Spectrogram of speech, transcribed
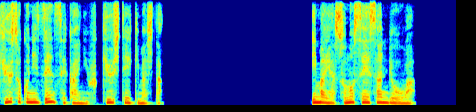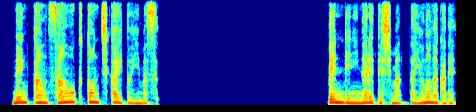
急速に全世界に普及していきました今やその生産量は年間3億トン近いと言います。便利に慣れてしまった世の中で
